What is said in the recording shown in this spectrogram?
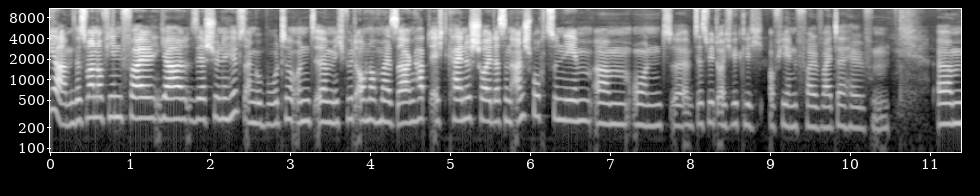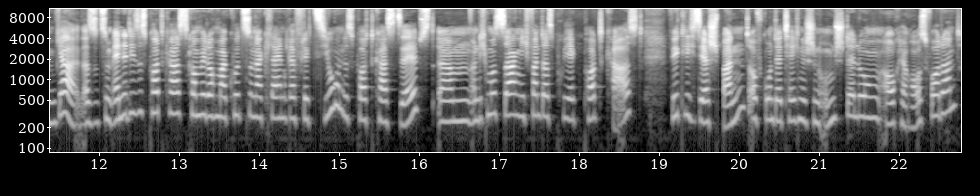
Ja, das waren auf jeden Fall ja sehr schöne Hilfsangebote und ähm, ich würde auch noch mal sagen, habt echt keine Scheu, das in Anspruch zu nehmen ähm, und äh, das wird euch wirklich auf jeden Fall weiterhelfen. Ähm, ja, also zum Ende dieses Podcasts kommen wir doch mal kurz zu einer kleinen Reflexion des Podcasts selbst. Ähm, und ich muss sagen, ich fand das Projekt Podcast wirklich sehr spannend, aufgrund der technischen Umstellung auch herausfordernd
